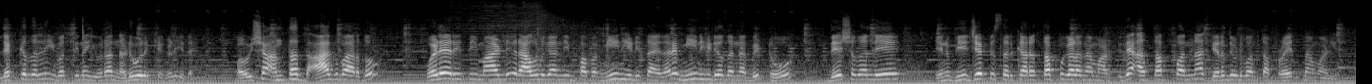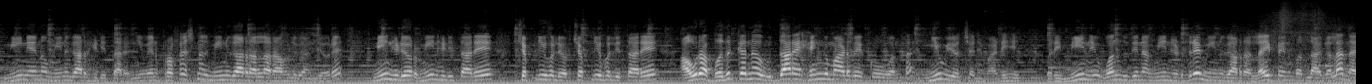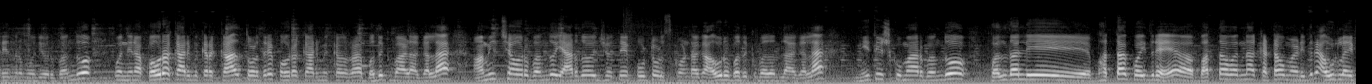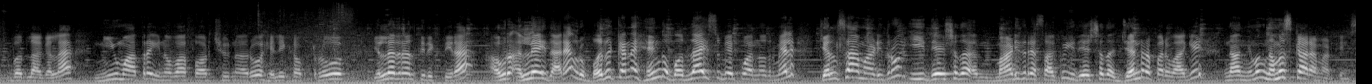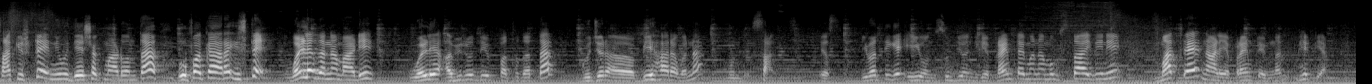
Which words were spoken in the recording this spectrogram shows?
ಲೆಕ್ಕದಲ್ಲಿ ಇವತ್ತಿನ ಇವರ ನಡವಳಿಕೆಗಳಿದೆ. ಬಹುಶಃ ಅಂಥದ್ದು ಆಗಬಾರ್ದು. ಒಳ್ಳೆಯ ರೀತಿ ಮಾಡಲಿ, ರಾಹುಲ್ ಗಾಂಧಿ ಪಾಪ ಮೀನು ಹಿಡಿತಾ ಇದ್ದಾರೆ. ಮೀನು ಹಿಡಿಯೋದನ್ನು ಬಿಟ್ಟು ದೇಶದಲ್ಲಿ ಏನು ಬಿಜೆಪಿ ಸರ್ಕಾರ ತಪ್ಪುಗಳನ್ನು ಮಾಡ್ತಿದೆ, ಆ ತಪ್ಪನ್ನ ತೆರೆದಿಡುವಂತ ಪ್ರಯತ್ನ ಮಾಡಲಿ. ಮೀನೇನೋ ಮೀನುಗಾರ ಹಿಡಿತಾರೆ. ನೀವೇನು ಪ್ರೊಫೆಷನಲ್ ಮೀನುಗಾರರಲ್ಲ ರಾಹುಲ್ ಗಾಂಧಿ ಅವರೇ ಮೀನ್ ಹಿಡಿಯೋರು ಮೀನ್ ಹಿಡಿತಾರೆ, ಚಪ್ಪಲಿ ಹೊಲಿಯೋರು ಚಪ್ಪಲಿ ಹೊಲಿತಾರೆ. ಅವರ ಬದುಕನ್ನ ಉದ್ಧಾರ ಹೆಂಗ್ ಮಾಡಬೇಕು ಅಂತ ನೀವು ಯೋಚನೆ ಮಾಡಿ. ಬರೀ ಮೀನು, ಒಂದು ದಿನ ಮೀನ್ ಹಿಡಿದ್ರೆ ಮೀನುಗಾರರ ಲೈಫ್ ಏನು ಬದಲಾಗಲ್ಲ. ನರೇಂದ್ರ ಮೋದಿ ಅವರು ಬಂದು ಒಂದಿನ ಪೌರ ಕಾರ್ಮಿಕರ ಕಾಲ್ ತೊಳೆದ್ರೆ ಪೌರ ಕಾರ್ಮಿಕರ ಬದುಕು ಬಾಳಾಗಲ್ಲ. ಅಮಿತ್ ಶಾ ಅವರು ಬಂದು ಯಾರ್ದೋ ಜೊತೆ ಫೋಟೋ ಉಳಿಸ್ಕೊಂಡಾಗ ಅವರು ಬದುಕು ಬದಲಾಗಲ್ಲ. ನಿತೀಶ್ ಕುಮಾರ್ ಬಂದು ಹೊಲದಲ್ಲಿ ಭತ್ತ ಕೊಯ್ದ್ರೆ, ಭತ್ತ ಭತ್ತವನ್ನ ಕಟಾವು ಮಾಡಿದ್ರೆ ಅವ್ರ ಲೈಫ್ ಬದಲಾಗಲ್ಲ. ನೀವು ಮಾತ್ರ ಇನೋವಾ ಫಾರ್ಚ್ಯೂನರು ಹೆಲಿಕಾಪ್ಟ್ರು ಎಲ್ಲದರಲ್ಲಿ ತಿರುಗ್ತೀರಾ? ಅವರು ಅಲ್ಲೇ ಇದ್ದಾರೆ. ಅವರು ಬದುಕನ್ನ ಹೆಂಗೆ ಬದಲಾಯಿಸಬೇಕು ಅನ್ನೋದ್ರ ಮೇಲೆ ಕೆಲಸ ಮಾಡಿದ್ರು. ಈ ದೇಶದ, ಮಾಡಿದ್ರೆ ಸಾಕು, ಈ ದೇಶದ ಜನರ ಪರವಾಗಿ ನಾನು ನಿಮಗೆ ನಮಸ್ಕಾರ ಮಾಡ್ತೀನಿ. ಸಾಕು, ಇಷ್ಟೇ ನೀವು ದೇಶಕ್ಕೆ ಮಾಡುವಂಥ ಉಪಕಾರ ಇಷ್ಟೇ. ಒಳ್ಳೆಯದನ್ನು ಮಾಡಿ ಒಳ್ಳೆಯ ಅಭಿವೃದ್ಧಿ ಪಥದತ್ತ ಗುಜರಾ, ಬಿಹಾರವನ್ನ ಮುಂದೆ ಸಾಗಿಸಿ ಎಸ್ ಇವತ್ತಿಗೆ ಈ ಒಂದು ಸುದ್ದಿಯೊಂದಿಗೆ ಪ್ರೈಮ್ ಟೈಮನ್ನು ಮುಗಿಸ್ತಾ ಇದ್ದೀನಿ. ಮತ್ತೆ ನಾಳೆಯ ಪ್ರೈಮ್ ಟೈಮ್ನಲ್ಲಿ ಭೇಟಿಯಾಗ್ತೀನಿ.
